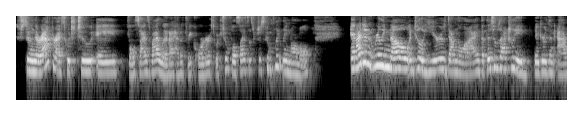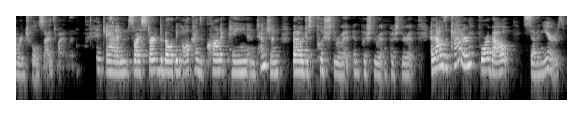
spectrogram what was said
soon thereafter, I switched to a full size violin. I had a three quarter, switched to a full size, which is completely normal. And I didn't really know until years down the line that this was actually a bigger than average full size violin. And so I started developing all kinds of chronic pain and tension, but I would just push through it and push through it and push through it. And that was a pattern for about seven years.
